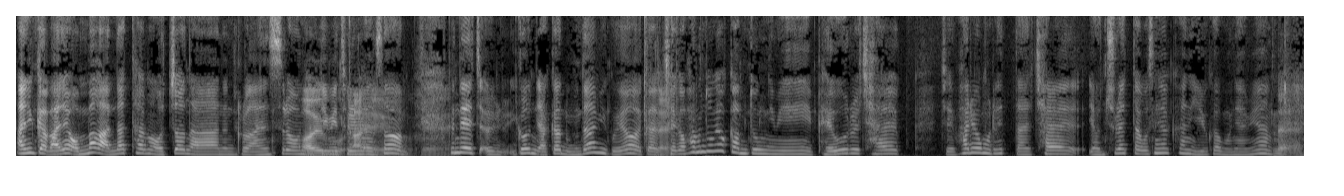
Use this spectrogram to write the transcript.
아니, 그러니까 만약 엄마가 안 나타나면 어쩌나 하는 그런 안쓰러운 느낌이 아이고, 들면서 아이고, 네. 근데 저- 이건 약간 농담이고요. 그러니까 네. 제가 황동혁 감독님이 배우를 잘 이제 활용을 했다, 잘 연출했다고 생각하는 이유가 뭐냐면 네.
